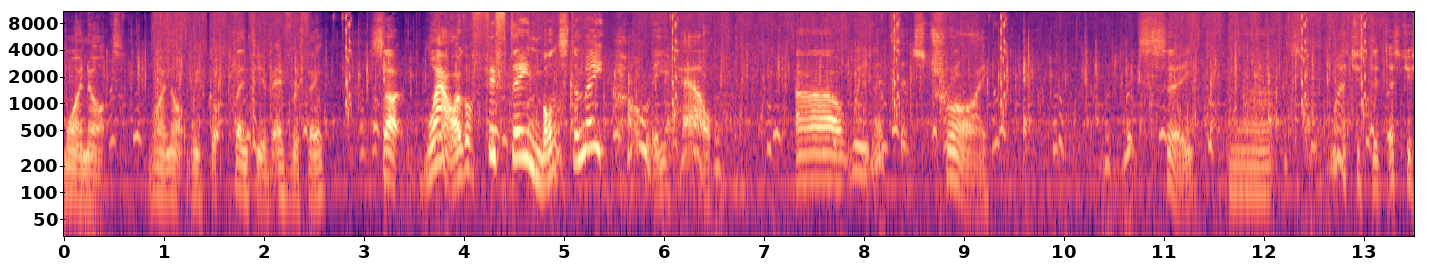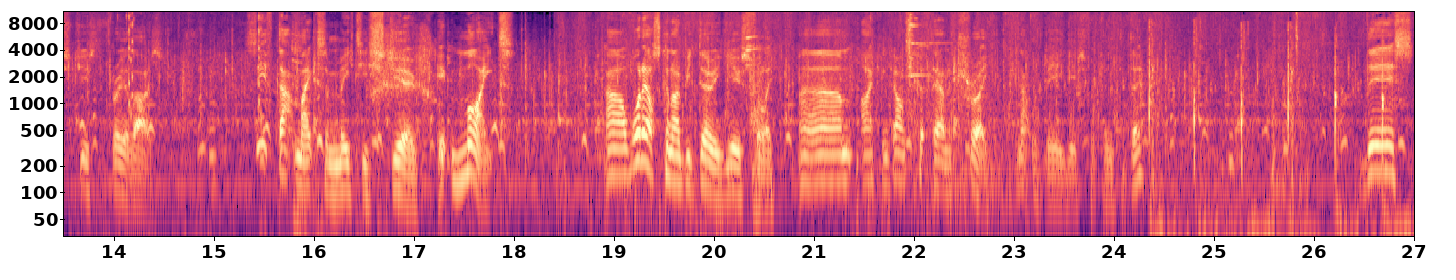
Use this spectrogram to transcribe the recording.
why not? Why not? We've got plenty of everything. So, wow, I got 15 monster meat. Holy hell. Uh, we let's, let's try. Let's see. Uh, let's, just, let's just use three of those. See if that makes a meaty stew. It might. Uh, what else can I be doing usefully? Um, I can go and cut down a tree. That would be a useful thing to do. This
